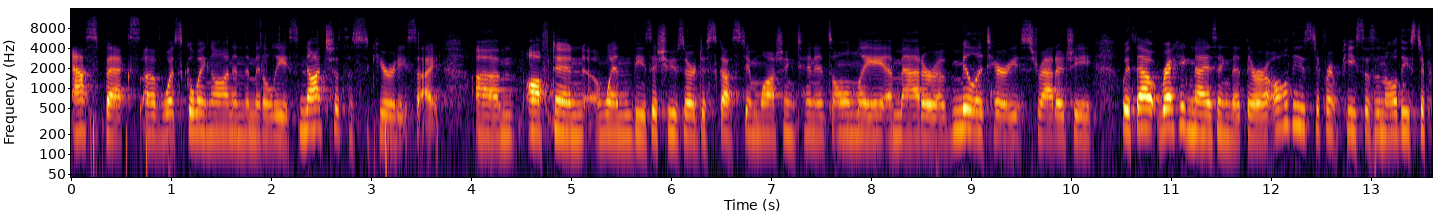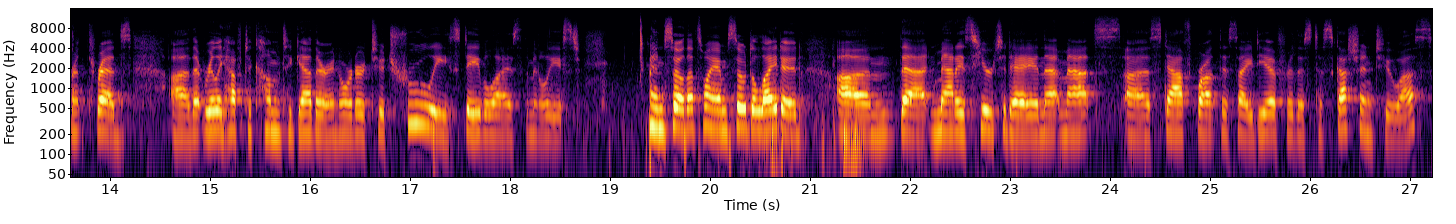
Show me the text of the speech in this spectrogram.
aspects of what's going on in the Middle East, not just the security side. Um, often, when these issues are discussed in Washington, it's only a matter of military strategy without recognizing that there are all these different pieces and all these different threads uh, that really have to come together in order to truly stabilize the Middle East. And so that's why I'm so delighted um, that Matt is here today and that Matt's uh, staff brought this idea for this discussion to us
